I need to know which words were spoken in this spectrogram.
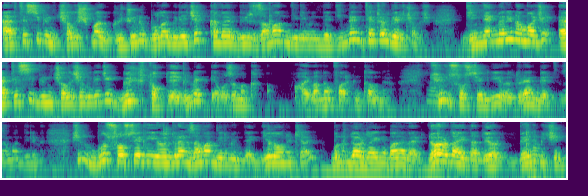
ertesi gün çalışma gücünü bulabilecek kadar bir zaman diliminde dinlen tekrar geri çalış. Dinlenmenin amacı ertesi gün çalışabilecek güç toplayabilmek. E o zaman hayvandan farkın kalmıyor. Tüm sosyalliği öldüren bir zaman dilimi. Şimdi bu sosyalliği öldüren zaman diliminde yıl 12 ay, bunun 4 ayını bana ver. 4 ayda diyor benim için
